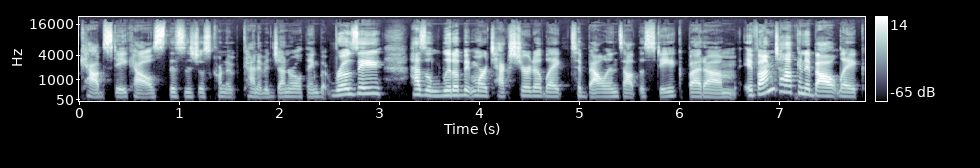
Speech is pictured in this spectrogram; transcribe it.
cab steakhouse. This is just kind of kind of a general thing, but rosé has a little bit more texture to like to balance out the steak. But um if I'm talking about like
